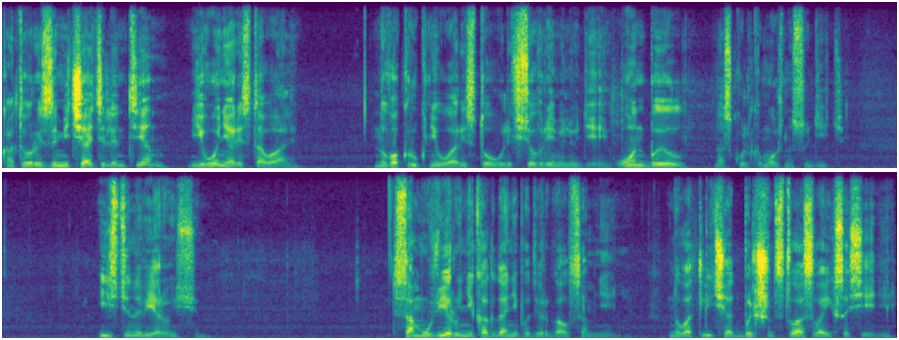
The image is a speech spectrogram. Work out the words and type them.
который замечателен тем, его не арестовали, но вокруг него арестовывали все время людей. Он был, насколько можно судить, истинно верующим. Саму веру никогда не подвергал сомнению. Но в отличие от большинства своих соседей,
